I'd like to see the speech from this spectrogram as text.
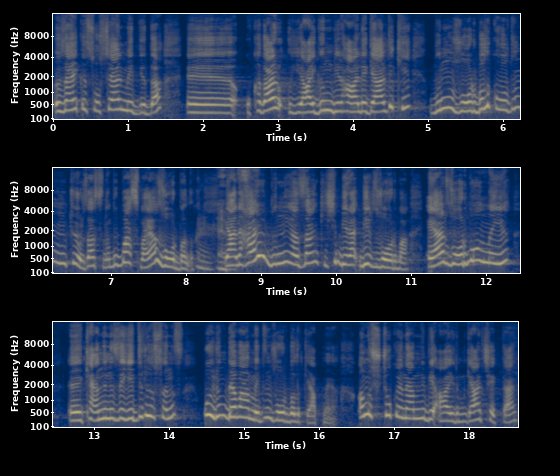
Özellikle sosyal medyada e, o kadar yaygın bir hale geldi ki bunun zorbalık olduğunu unutuyoruz aslında. Bu basbayağı zorbalık. Yani her bunu yazan kişi bir, bir zorba. Eğer zorba olmayı e, kendinize yediriyorsanız buyurun devam edin zorbalık yapmaya. Ama şu çok önemli bir ayrım gerçekten.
